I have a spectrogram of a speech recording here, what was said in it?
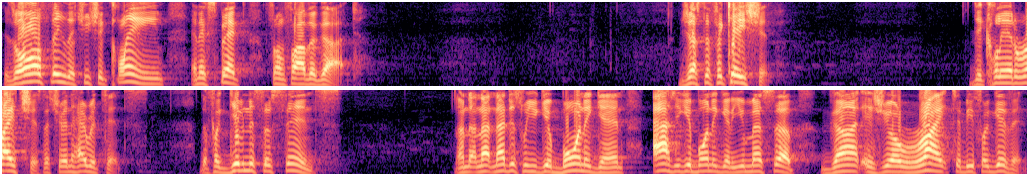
These are all things that you should claim and expect from Father God. Justification. Declared righteous. That's your inheritance. The forgiveness of sins. Not, not, not just when you get born again, after you get born again and you mess up, God is your right to be forgiven.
